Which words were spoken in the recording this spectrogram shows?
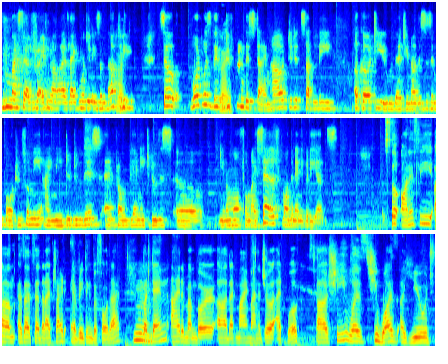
myself right now i was like mujhe nahi sunna please so what was the right. different this time how did it suddenly occur to you that you know this is important for me i need to do this and probably i need to do this uh, you know more for myself more than anybody else So honestly, um, as I said, that I tried everything before that, Hmm. but then I remember uh, that my manager at work, uh, she was she was a huge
